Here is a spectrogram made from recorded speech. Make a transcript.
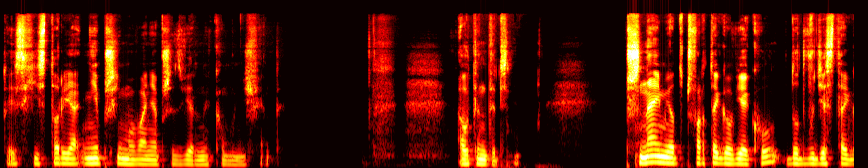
to jest historia nieprzyjmowania przez wiernych Komunii Świętej. Autentycznie. Przynajmniej od IV wieku do XX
